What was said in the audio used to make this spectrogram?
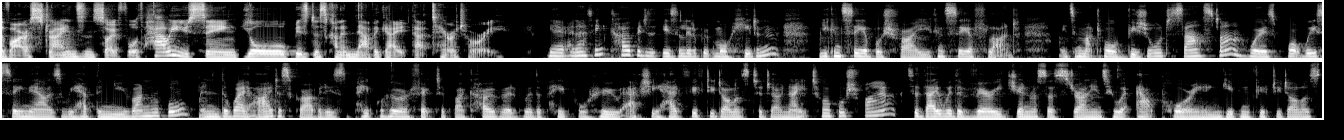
the virus strains and so forth. How are you seeing your business kind of navigate that territory? Yeah, and I think COVID is a little bit more hidden. You can see a bushfire, you can see a flood. It's a much more visual disaster, whereas what we see now is we have the new vulnerable. And the way I describe it is the people who are affected by COVID were the people who actually had $50 to donate to a bushfire. So they were the very generous Australians who were outpouring and giving $50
